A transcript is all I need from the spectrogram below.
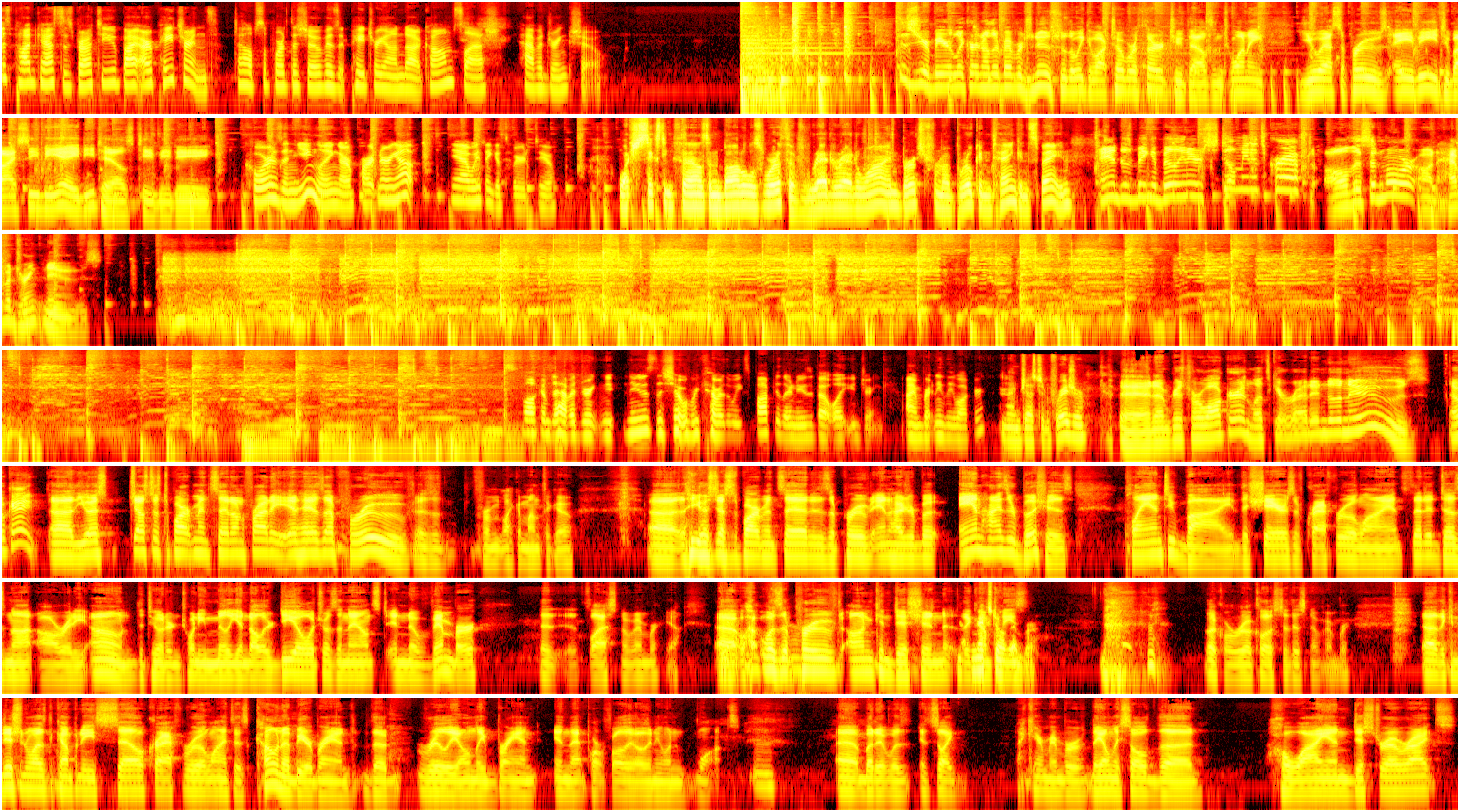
This podcast is brought to you by our patrons. To help support the show, visit patreon.com slash have a drink show. This is your beer, liquor, and other beverage news for the week of October 3rd, 2020. U.S. approves AB to buy CBA. Details TBD. Coors and Yuengling are partnering up. Yeah, we think it's weird too. Watch 60,000 bottles worth of red, red wine burst from a broken tank in Spain. And does being a billionaire still mean it's craft? All this and more on Have a Drink News. Welcome to Have a Drink News, the show where we cover the week's popular news about what you drink. I'm Brittany Lee Walker. And I'm Justin Frazier. And I'm Christopher Walker, and let's get right into the news. Okay, uh, the U.S. Justice Department said on Friday it has approved, as a, from like a month ago, uh, the U.S. Justice Department said it has approved Anheuser Anheuser Busch's plan to buy the shares of Craft Brew Alliance that it does not already own. The 220 million dollar deal, which was announced in November, uh, it's last November, yeah, uh, was approved on condition the Next company's November. look, we're real close to this November. Uh, the condition was the company sell Craft Brew Alliance's Kona beer brand, the really only brand in that portfolio anyone wants. Mm. Uh, but it was, it's like, I can't remember. They only sold the Hawaiian distro rights.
